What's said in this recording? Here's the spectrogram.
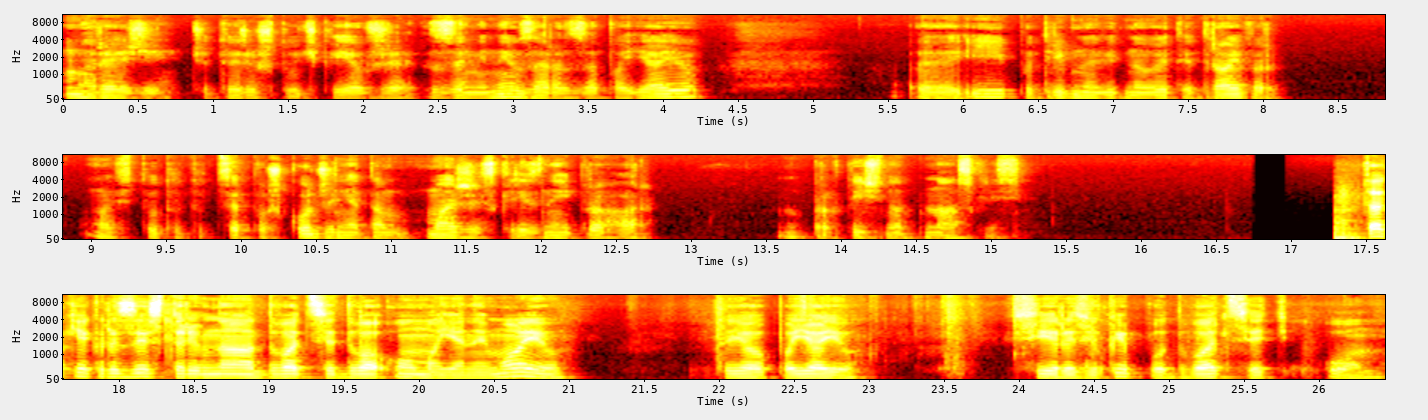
мережі 4 штучки я вже замінив, зараз запаяю. Е, І потрібно відновити драйвер. Ось тут, тут це пошкодження, там майже скрізний прогар. Ну, Практично наскрізь. Так як резисторів на 22 Ома я не маю, то я опаяю всі резюки по 20 Ом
